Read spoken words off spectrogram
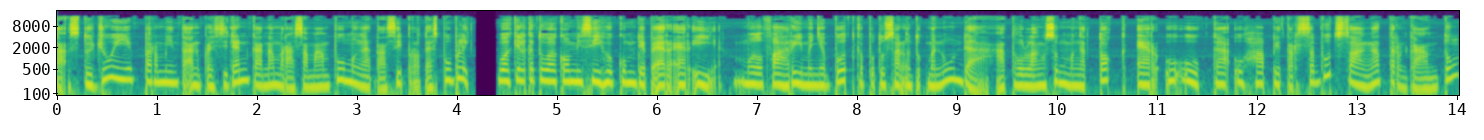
tak setujui permintaan Presiden karena merasa mampu mengatasi protes publik. Wakil Ketua Komisi Hukum DPR RI, Mulfahri menyebut keputusan untuk menunda atau langsung mengetok RUU KUHP tersebut sangat tergantung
